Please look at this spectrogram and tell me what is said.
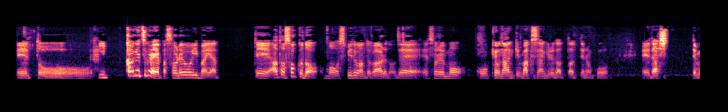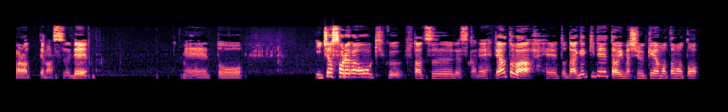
えっ、と、1ヶ月ぐらいやっぱそれを今やって、あと速度もスピードガンとかあるので、それも、こう、今日何キロ、マックス何キロだったっていうのをこう、えー出してもらってます。で、えっ、と、一応それが大きく2つですかね。で、あとは、えっ、と、打撃データを今集計はもともと、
